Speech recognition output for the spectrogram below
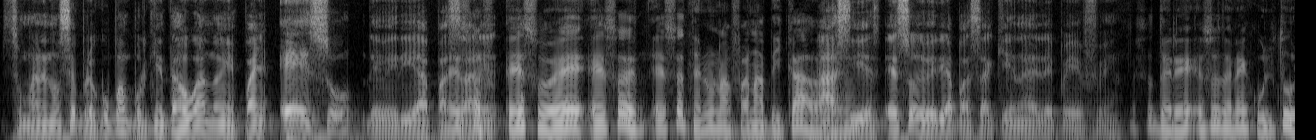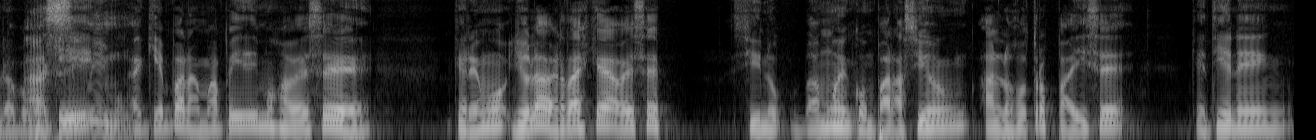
esos manes no se preocupan por quién está jugando en España. Eso debería pasar. en- eso, es, eso, es, eso es tener una fanaticada. ¿no? así es, eso debería pasar aquí en la LPF. Eso es tener, eso es tener cultura. Porque Así aquí, mismo. aquí en Panamá pedimos a veces, queremos, yo la verdad es que a veces, si no, vamos en comparación a los otros países que tienen,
